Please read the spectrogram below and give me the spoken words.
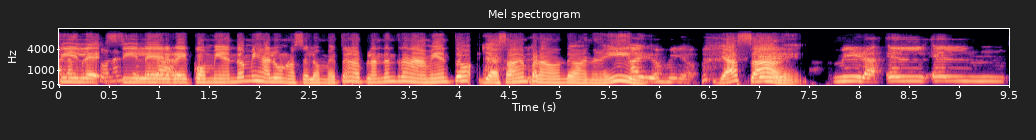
si, le, si le recomiendo a mis alumnos, se lo meto en el plan de entrenamiento, ya saben para dónde van a ir. Ay, Dios mío. Ya eh, saben. Mira, el, el,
